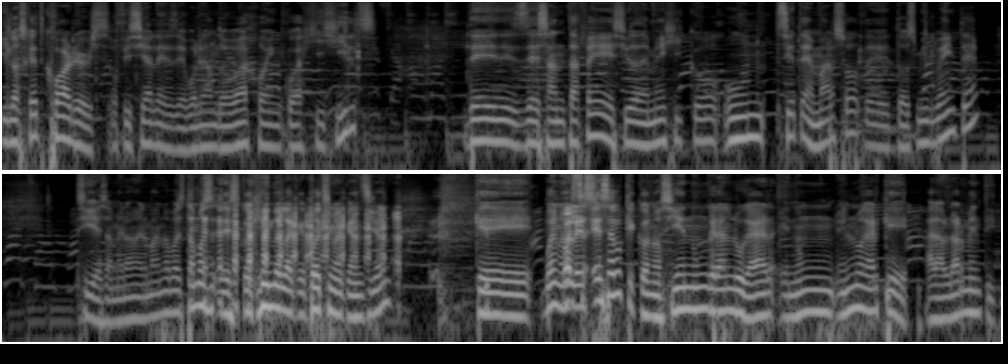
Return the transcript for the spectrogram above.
y los headquarters oficiales de Volando Bajo en Cuaji Hills. Desde Santa Fe, Ciudad de México, un 7 de marzo de 2020. Sí, esa mera hermano. Estamos escogiendo la que- próxima canción. Que, bueno, ¿Cuál es, es? es algo que conocí en un gran lugar. En un, en un lugar que al hablar me, enti-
